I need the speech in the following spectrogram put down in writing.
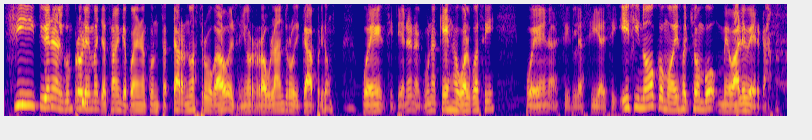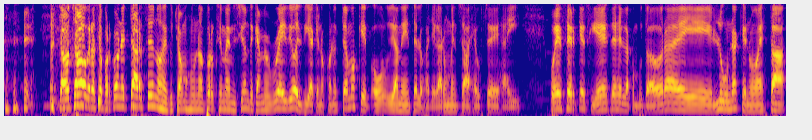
Si tienen algún problema, ya saben que pueden contactar a nuestro abogado, el señor Raulandro DiCaprio. Pues, si tienen alguna queja o algo así, pueden decirle así, así. Y si no, como dijo el chombo, me vale verga. chao, chao, gracias por conectarse. Nos escuchamos en una próxima emisión de Camel Radio el día que nos conectemos, que obviamente les va a llegar un mensaje a ustedes ahí. Puede ser que si es desde la computadora de Luna, que no está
